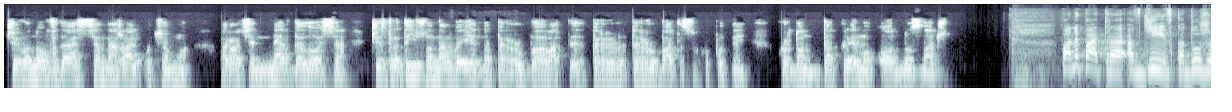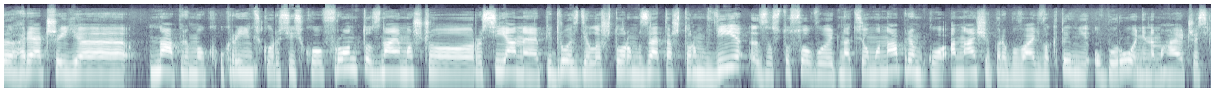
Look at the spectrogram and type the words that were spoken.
Чи воно вдасться? На жаль, у цьому році не вдалося. Чи стратегічно нам вигідно перерубати, перер- перерубати сухопутний кордон до Криму однозначно. Пане Петре, Авдіївка дуже гарячий е, напрямок українсько-російського фронту. Знаємо, що росіяни підрозділи Шторм З та Шторм Ві застосовують на цьому напрямку, а наші перебувають в активній обороні, намагаючись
